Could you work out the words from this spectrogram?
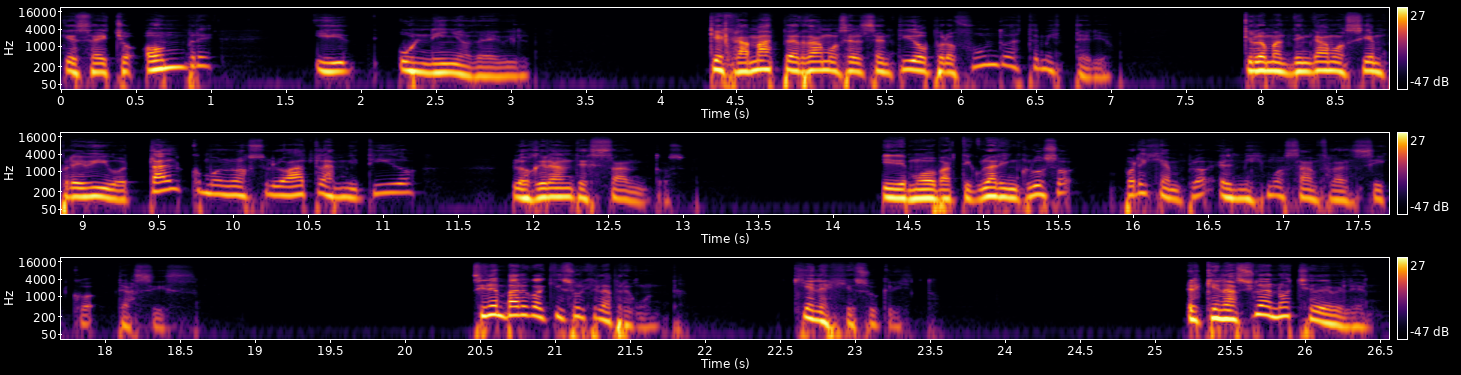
que se ha hecho hombre y un niño débil. Que jamás perdamos el sentido profundo de este misterio, que lo mantengamos siempre vivo, tal como nos lo ha transmitido los grandes santos y de modo particular incluso, por ejemplo, el mismo San Francisco de Asís. Sin embargo, aquí surge la pregunta, ¿quién es Jesucristo? El que nació la noche de Belén,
